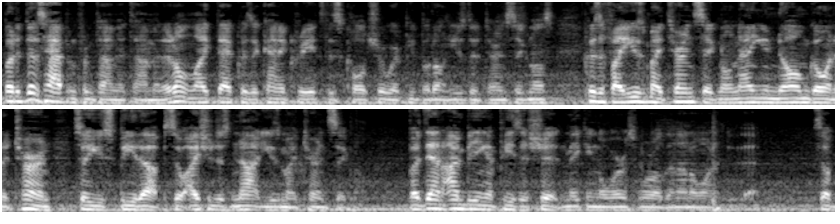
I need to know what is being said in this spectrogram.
but it does happen from time to time. And I don't like that because it kind of creates this culture where people don't use their turn signals. Because if I use my turn signal, now you know I'm going to turn, so you speed up. So I should just not use my turn signal. But then I'm being a piece of shit and making a worse world, and I don't want to do that. So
